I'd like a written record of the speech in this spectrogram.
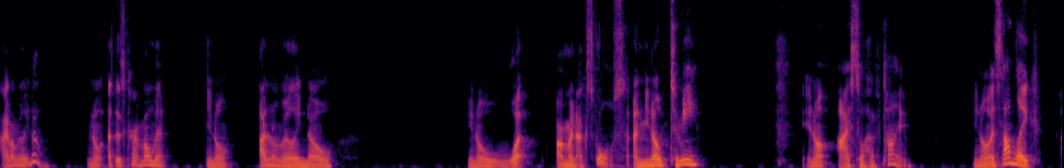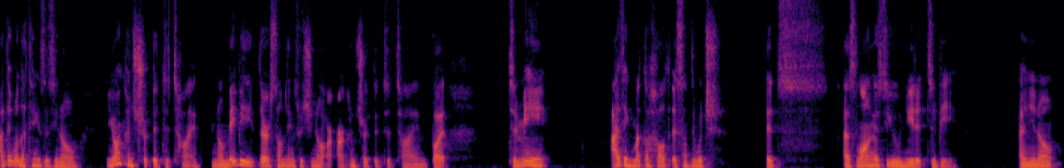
I don't really know. You know, at this current moment, you know, I don't really know, you know, what are my next goals. And, you know, to me, you know, I still have time. You know, it's not like, I think one of the things is, you know, you aren't constricted to time. You know, maybe there are some things which, you know, are, are constricted to time. But to me, I think mental health is something which it's as long as you need it to be. And, you know,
